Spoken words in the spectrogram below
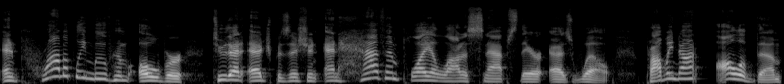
and probably move him over to that edge position and have him play a lot of snaps there as well. Probably not all of them,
